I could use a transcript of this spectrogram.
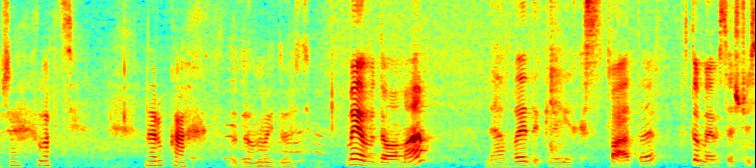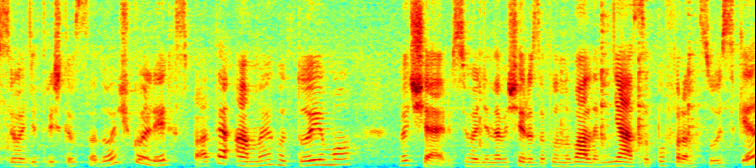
Вже хлопці на руках додому йдуть. Ми вдома. Давидик ліг спати. Втомився щось сьогодні трішки в садочку, ліг спати, а ми готуємо вечерю. Сьогодні на вечерю запланували м'ясо по-французьки.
